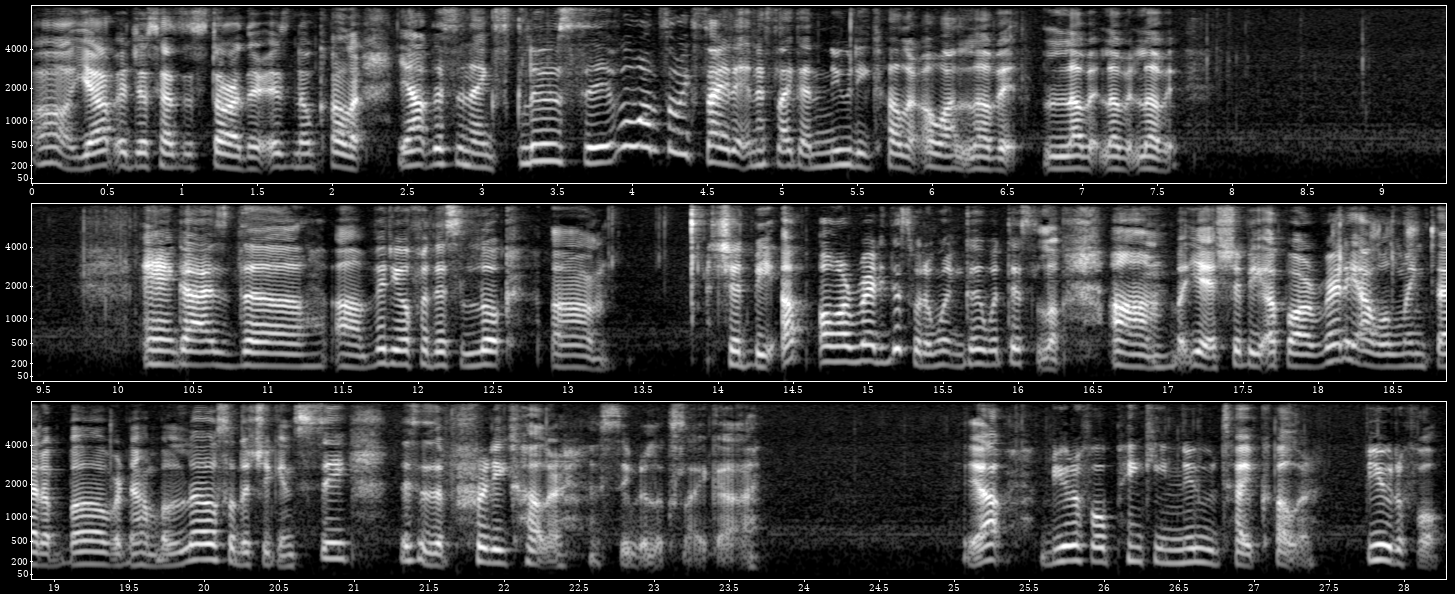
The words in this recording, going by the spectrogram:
Oh, yep, it just has a star. There is no color. Yep, this is an exclusive. Oh, I'm so excited. And it's like a nudie color. Oh, I love it. Love it, love it, love it. And guys, the uh, video for this look um, should be up already. This would have went good with this look. Um, but yeah, it should be up already. I will link that above or down below so that you can see. This is a pretty color. Let's see what it looks like. Uh, yep, beautiful pinky nude type color. Beautiful.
